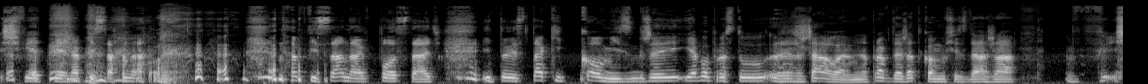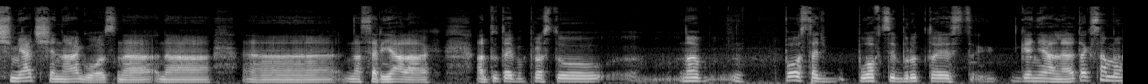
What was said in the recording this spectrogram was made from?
świetnie napisana napisana postać i to jest taki komizm, że ja po prostu rżałem. Naprawdę rzadko mi się zdarza śmiać się na głos na, na, e, na serialach, a tutaj po prostu no, postać Łowcy Brud to jest genialne, ale tak samo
